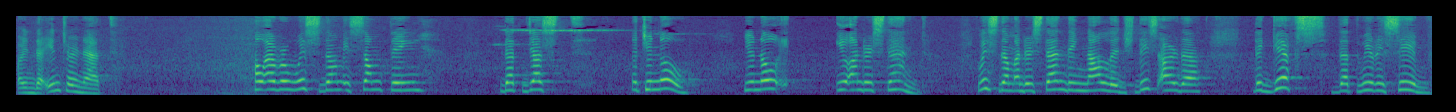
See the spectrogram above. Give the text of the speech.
or in the internet. However, wisdom is something that just, that you know. You know, you understand. Wisdom, understanding, knowledge, these are the, the gifts that we receive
